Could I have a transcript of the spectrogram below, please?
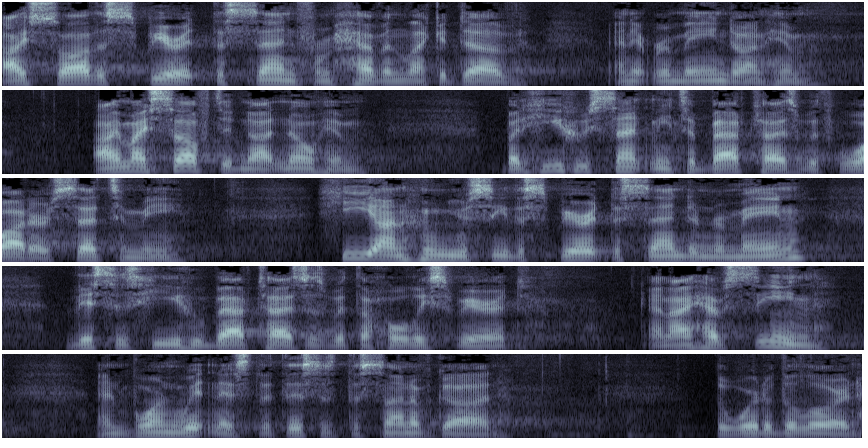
I saw the Spirit descend from heaven like a dove, and it remained on him. I myself did not know him, but he who sent me to baptize with water said to me, He on whom you see the Spirit descend and remain, this is he who baptizes with the Holy Spirit. And I have seen and borne witness that this is the Son of God. The word of the Lord.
